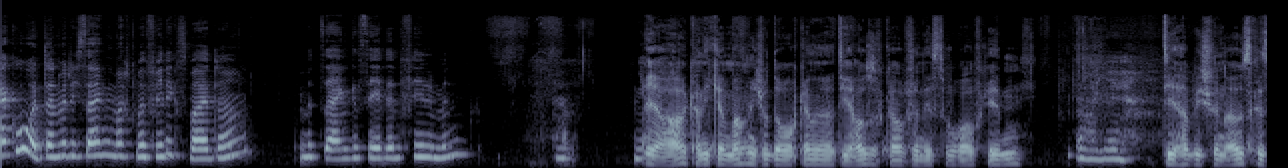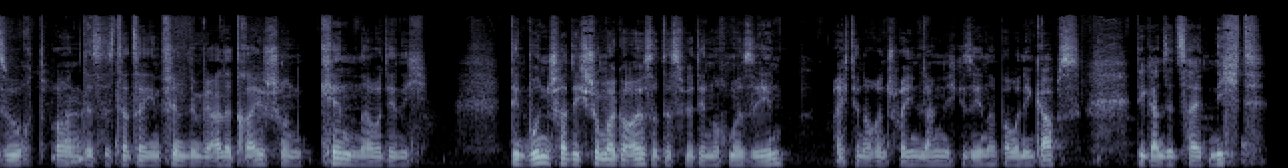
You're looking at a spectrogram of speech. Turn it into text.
Ja gut, dann würde ich sagen, macht mal Felix weiter mit seinen gesehenen Filmen. Ähm, ja. ja. kann ich gerne machen. Ich würde auch gerne die Hausaufgabe für nächste Woche aufgeben. Oh je. Die habe ich schon ausgesucht und das ist tatsächlich ein Film, den wir alle drei schon kennen, aber den ich, den Wunsch hatte ich schon mal geäußert, dass wir den nochmal sehen, weil ich den auch entsprechend lange nicht gesehen habe, aber den gab's die ganze Zeit nicht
